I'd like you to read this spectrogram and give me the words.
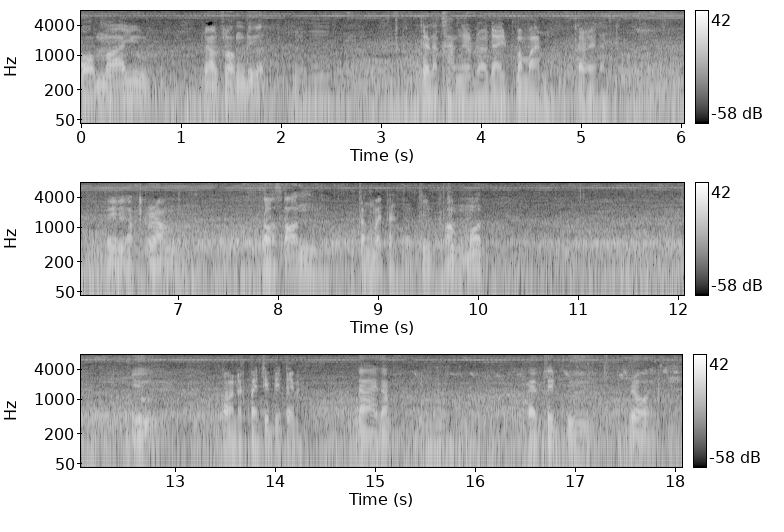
ออกมาอยู่ราวสองเดือนอือฮึแต่ละครั้งเนี่ยเราได้ประมาณเท่าไหรได้ แต่ละครั้งต่อต้นต้องไว้แต่ต้องที่ทั้งหมด อยู่ก่อนไปที่ติดเต็มได้ครับอือฮึแปดสิบดูร้อยอ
